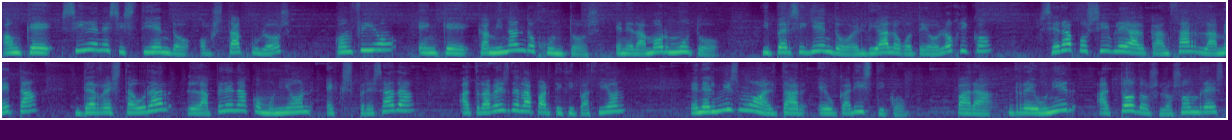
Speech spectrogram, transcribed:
aunque siguen existiendo obstáculos, confío en que caminando juntos en el amor mutuo y persiguiendo el diálogo teológico, será posible alcanzar la meta de restaurar la plena comunión expresada a través de la participación en el mismo altar eucarístico para reunir a todos los hombres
